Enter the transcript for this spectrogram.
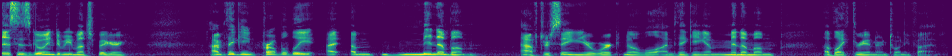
this is going to be much bigger. I'm thinking probably a, a minimum after seeing your work, Noble. I'm thinking a minimum of like 325,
